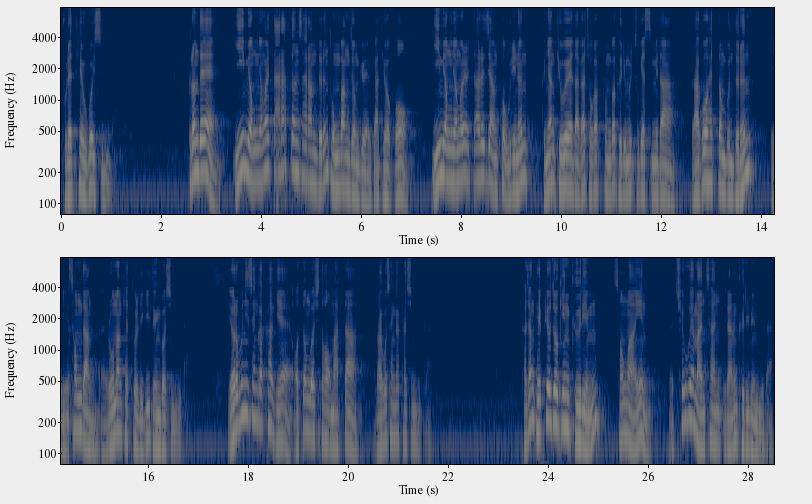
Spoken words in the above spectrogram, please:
불에 태우고 있습니다. 그런데 이 명령을 따랐던 사람들은 동방정교회가 되었고 이 명령을 따르지 않고 우리는 그냥 교회에다가 조각품과 그림을 두겠습니다. 라고 했던 분들은 성당 로만 캐톨릭이 된 것입니다. 여러분이 생각하기에 어떤 것이 더 맞다라고 생각하십니까? 가장 대표적인 그림 성화인 최후의 만찬이라는 그림입니다.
